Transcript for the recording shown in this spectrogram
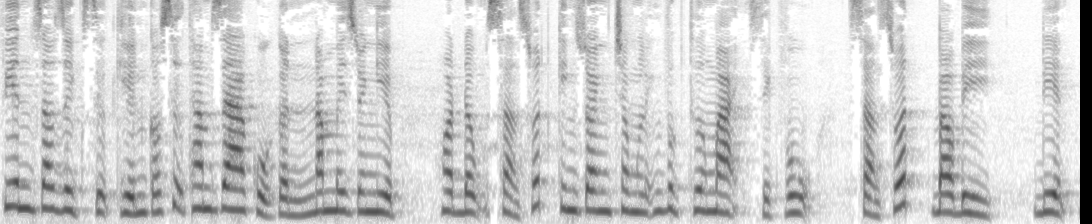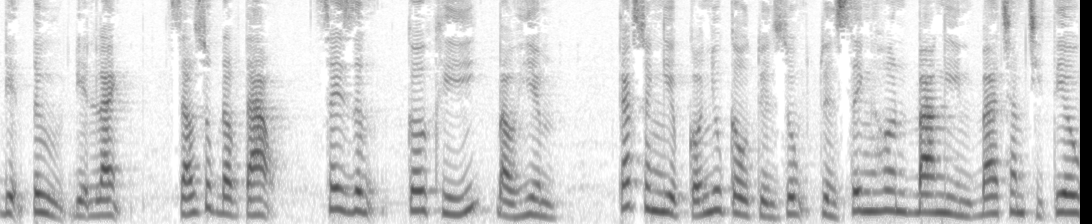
Phiên giao dịch dự kiến có sự tham gia của gần 50 doanh nghiệp hoạt động sản xuất kinh doanh trong lĩnh vực thương mại, dịch vụ, sản xuất, bao bì, điện, điện tử, điện lạnh, giáo dục đào tạo, xây dựng, cơ khí, bảo hiểm. Các doanh nghiệp có nhu cầu tuyển dụng tuyển sinh hơn 3.300 chỉ tiêu,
